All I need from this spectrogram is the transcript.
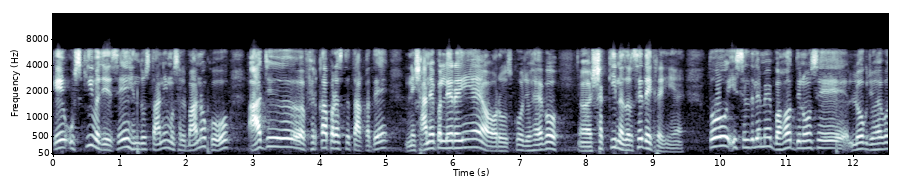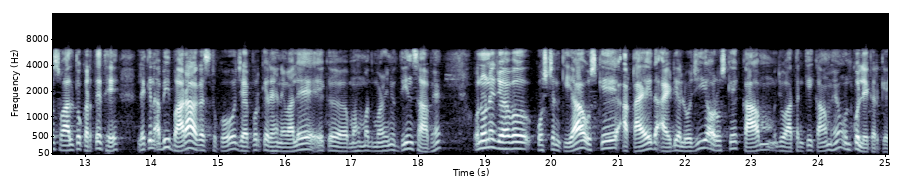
کہ اس کی وجہ سے ہندوستانی مسلمانوں کو آج فرقہ پرست طاقتیں نشانے پر لے رہی ہیں اور اس کو جو ہے وہ شکی نظر سے دیکھ رہی ہیں۔ تو اس سلسلے میں بہت دنوں سے لوگ جو ہے وہ سوال تو کرتے تھے، لیکن ابھی بارہ اگست کو جے پور کے رہنے والے ایک محمد معین الدین صاحب ہیں۔ انہوں نے جو ہے وہ کوشچن کیا اس کے عقائد آئیڈیالوجی اور اس کے کام، جو آتنکی کام ہیں، ان کو لے کر کے۔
